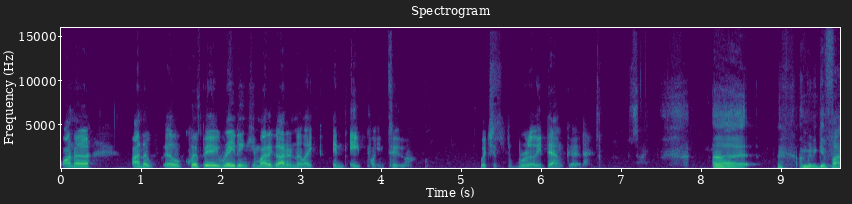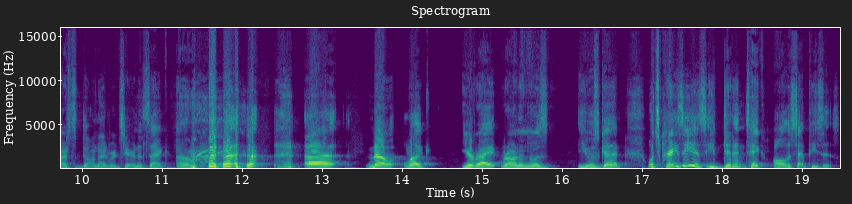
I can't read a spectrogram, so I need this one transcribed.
on a on a L'Équipe rating. He might have gotten a, like an eight point two, which is really damn good. uh I'm gonna give flowers to Don Edwards here in a sec. Um uh no, look, you're right. Ronan was he was good. What's crazy is he didn't take all the set pieces.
